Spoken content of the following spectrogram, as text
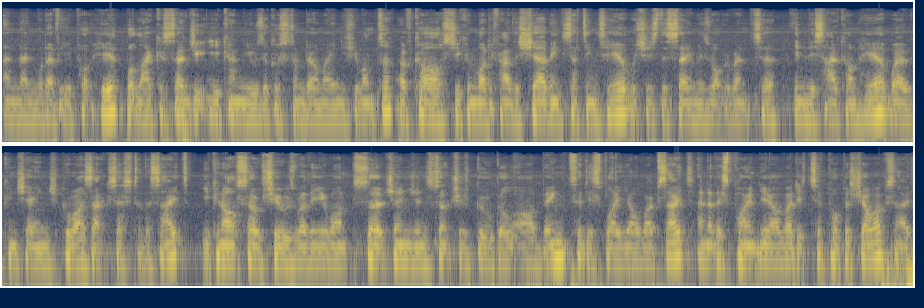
and then whatever you put here. But like I said, you, you can use a custom domain if you want to. Of course, you can modify the sharing settings here, which is the same as what we went to in this icon here, where we can change who has access to the site. You can also choose whether you want search engines such as Google or Bing to display your website and at this point you're ready to publish your website.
